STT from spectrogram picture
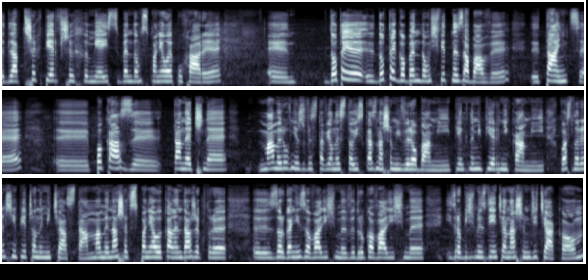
Y, Dla trzech pierwszych miejsc będą wspaniałe puchary. Do, te, do tego będą świetne zabawy, tańce, pokazy taneczne. Mamy również wystawione stoiska z naszymi wyrobami, pięknymi piernikami, własnoręcznie pieczonymi ciasta. Mamy nasze wspaniałe kalendarze, które y, zorganizowaliśmy, wydrukowaliśmy i zrobiliśmy zdjęcia naszym dzieciakom.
